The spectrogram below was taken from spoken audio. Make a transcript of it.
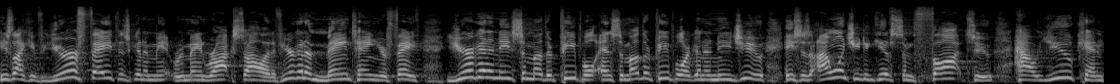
He's like, if your faith is gonna remain rock solid, if you're gonna maintain your faith, you're gonna need some other people, and some other people are gonna need you. He says, I want you to give some thought to how you can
